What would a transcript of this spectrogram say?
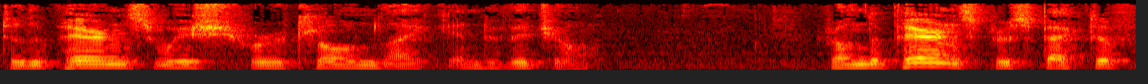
to the parent's wish for a clone-like individual. From the parent's perspective,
